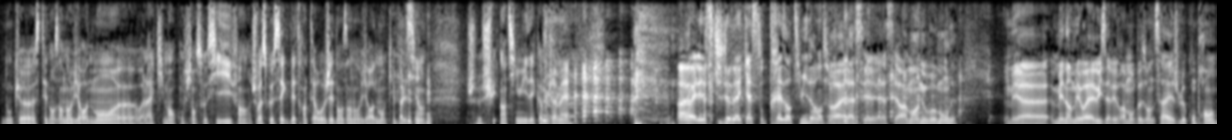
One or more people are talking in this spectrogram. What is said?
Donc euh, c'était dans un environnement, euh, voilà, qui m'a en confiance aussi. Enfin, je vois ce que c'est que d'être interrogé dans un environnement qui est pas le sien. je, je suis intimidé comme jamais. Ah ouais, les studios d'Acas sont très intimidants. surtout. Ouais, là c'est là c'est vraiment un nouveau monde. Mais euh, mais non, mais ouais, ils avaient vraiment besoin de ça et je le comprends.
